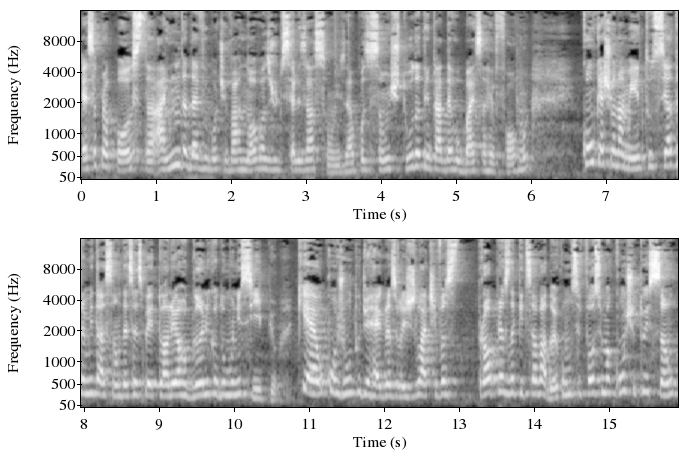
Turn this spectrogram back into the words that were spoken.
Essa proposta ainda deve motivar novas judicializações. A oposição estuda tentar derrubar essa reforma com questionamento se a tramitação desrespeitou a lei orgânica do município, que é o conjunto de regras legislativas próprias daqui de Salvador, é como se fosse uma constituição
